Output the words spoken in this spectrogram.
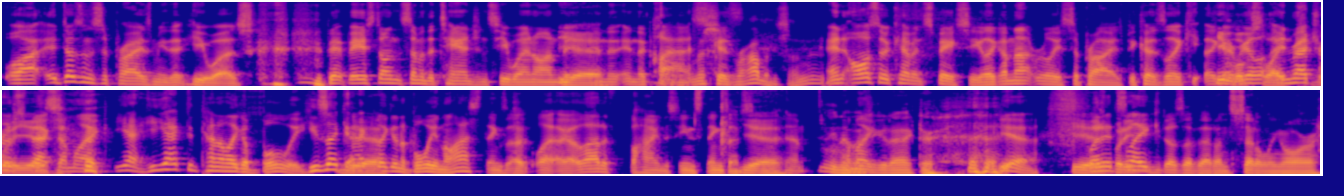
Well, it doesn't surprise me that he was, based on some of the tangents he went on Yeah. in the in the class. Mrs. 'cause- Robinson. and also Kevin Spacey. Like I'm not really surprised because like like He looks real, like in retrospect. I'm like yeah he acted kind of like a bully. He's like acted Yeah. like a bully in the last things I like a lot of behind the scenes things I've seen Yeah. with him. you know, I'm he's like a good actor. yeah He is, But it's he, like- he does have that unsettling aura.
